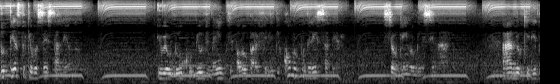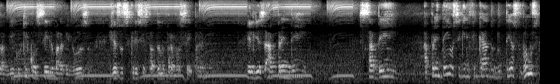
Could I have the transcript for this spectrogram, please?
do texto que você está lendo? E o eunuco humildemente falou para Felipe: Como eu poderei saber se alguém não me ensinar? Ah, meu querido amigo, que conselho maravilhoso Jesus Cristo está dando para você e para mim. Ele diz: Aprendei, sabei, aprendei o significado do texto. Vamos,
